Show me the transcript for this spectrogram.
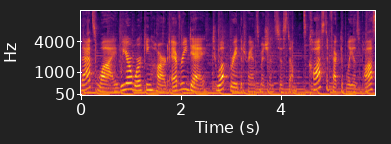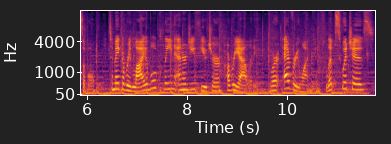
That's why we are working hard every day to upgrade the transmission system as cost effectively as possible to make a reliable clean energy future a reality where everyone can flip switches,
